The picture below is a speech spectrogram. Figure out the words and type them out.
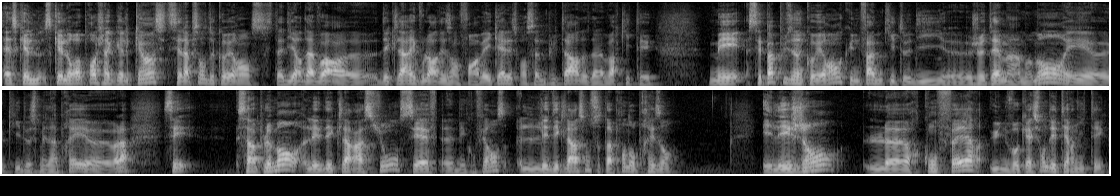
est-ce qu'elle, ce qu'elle reproche à quelqu'un, c'est l'absence de cohérence. C'est-à-dire d'avoir euh, déclaré vouloir des enfants avec elle et trois semaines plus tard, de l'avoir quitté. Mais c'est pas plus incohérent qu'une femme qui te dit euh, je t'aime à un moment et qui deux semaines après, voilà. C'est simplement les déclarations, CF, euh, mes conférences, les déclarations sont à prendre au présent. Et les gens leur confèrent une vocation d'éternité.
